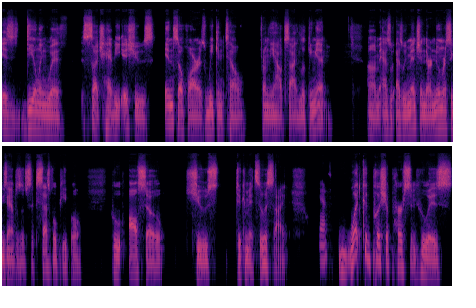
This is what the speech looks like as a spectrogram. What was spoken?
is dealing with such heavy issues insofar as we can tell from the outside looking in. Um, as, as we mentioned, there are numerous examples of successful people who also choose to commit suicide. Yes. What could push a person who is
